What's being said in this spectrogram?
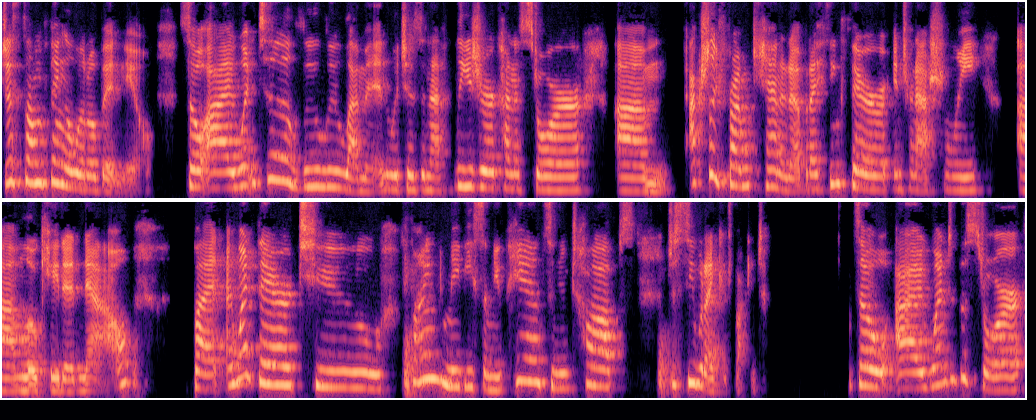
just something a little bit new. So I went to Lululemon, which is an athleisure kind of store, um, actually from Canada, but I think they're internationally um, located now. But I went there to find maybe some new pants, some new tops, just see what I could find. So I went to the store,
